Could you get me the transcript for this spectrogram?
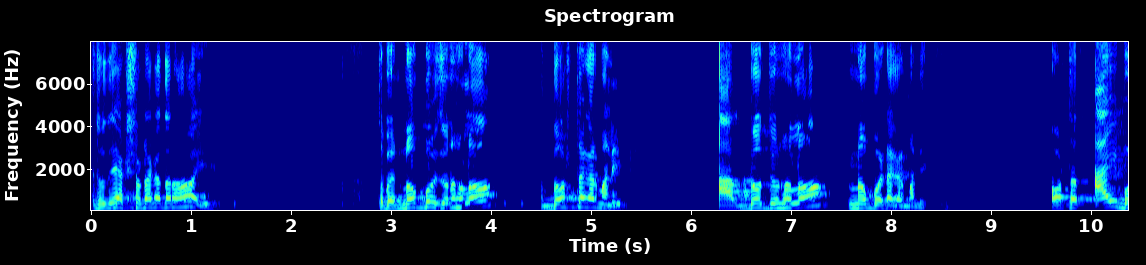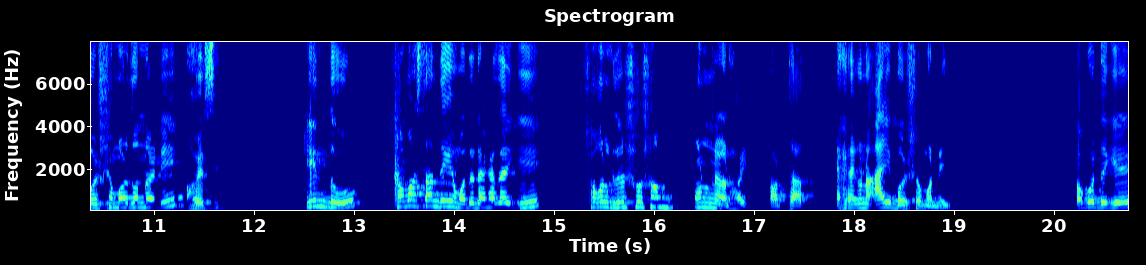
যদি একশো টাকা ধরা হয়, তবে নব্বই জন হলো দশ টাকার মালিক। আর দশ জন হলো নব্বই টাকার মালিক। অর্থাৎ আয় বৈষম্যের জন্য এটি হয়েছে। কিন্তু সমাজতান্ত্রিকের মধ্যে দেখা যায় কি, সকল কিছু সুষম উন্নয়ন হয়, অর্থাৎ এখানে কোনো আয় বৈষম্য নেই। অপরদিকে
